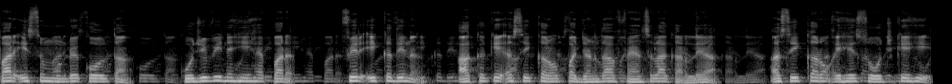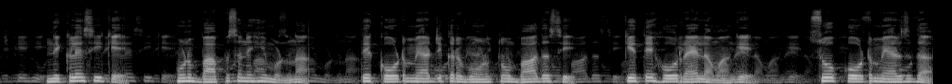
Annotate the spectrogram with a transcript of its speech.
ਪਰ ਇਸ ਮੁੰਡੇ ਕੋਲ ਤਾਂ ਕੁਝ ਵੀ ਨਹੀਂ ਹੈ। ਪਰ ਫਿਰ ਇੱਕ ਦਿਨ ਅੱਕ ਕੇ ਅਸੀਂ ਘਰੋਂ ਭੱਜਣ ਦਾ ਫੈਸਲਾ ਕਰ ਲਿਆ। ਅਸੀਂ ਘਰੋਂ ਇਹ ਸੋਚ ਕੇ ਹੀ ਨਿਕਲੇ ਸੀ ਕਿ ਹੁਣ ਵਾਪਸ ਨਹੀਂ ਮੁੜਨਾ। ਤੇ ਕੋਰਟ ਮੈਰਿਜ ਕਰਵਾਉਣ ਤੋਂ ਬਾਅਦ ਅਸੀਂ ਕਿਤੇ ਹੋਰ ਰਹਿ ਲਵਾਂਗੇ। ਸੋ ਕੋਰਟ ਮੈਰਿਜ ਦਾ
